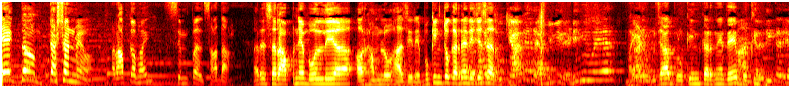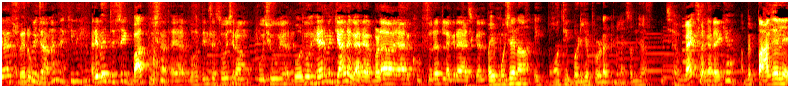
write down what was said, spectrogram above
एकदम टशन में हो। और आपका भाई सिंपल सादा। अरे सर आपने बोल दिया और हम लोग हाजिर है। बुकिंग तो करने दीजिए सर। क्या कर रहे हैं? अभी भी रेडी नहीं हुए यार। भाई रुक जा बुकिंग करने दे हाँ, बुकिंग जल्दी कर यार शूट में जाना है कि नहीं? अरे भाई तुझसे एक बात पूछना था यार बहुत दिन से सोच रहा हूँ पूछू यार। तो हेयर में क्या लगा रहा है? बड़ा यार खूबसूरत लग रहा है आजकल। भाई मुझे ना एक बहुत ही बढ़िया प्रोडक्ट मिला है समझा? अच्छा वैक्स लगा रहा है क्या? अबे पागल है।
